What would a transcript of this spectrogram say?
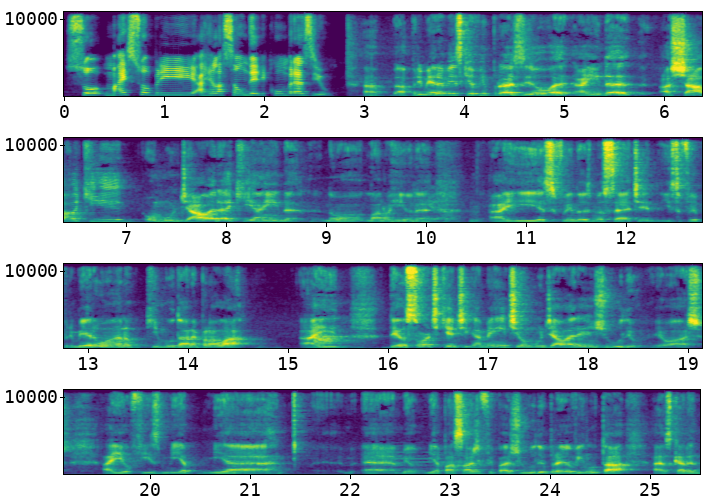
so, mais sobre a relação dele com o Brasil. A, a, primeira vez que eu vim para o Brasil, é, ainda achava que o Mundial era aqui ainda, no, lá no Rio, né? Uhum. Aí, isso foi em 2007. Isso foi o primeiro ano que mudaram para lá. Aí, ah. deu sorte que antigamente o Mundial era em julho, eu acho. Aí eu fiz minha, minha é, minha passagem foi para julho para eu vir lutar. Aí os caras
